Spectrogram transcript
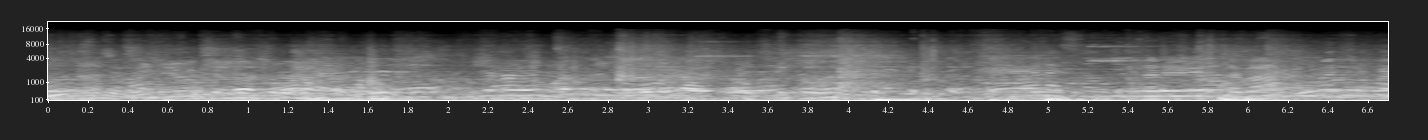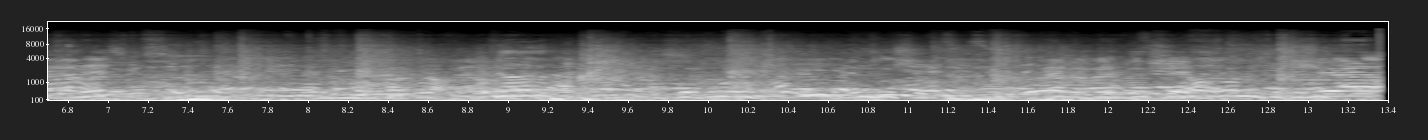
Salut, ça va? Bonne Je suis à la-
